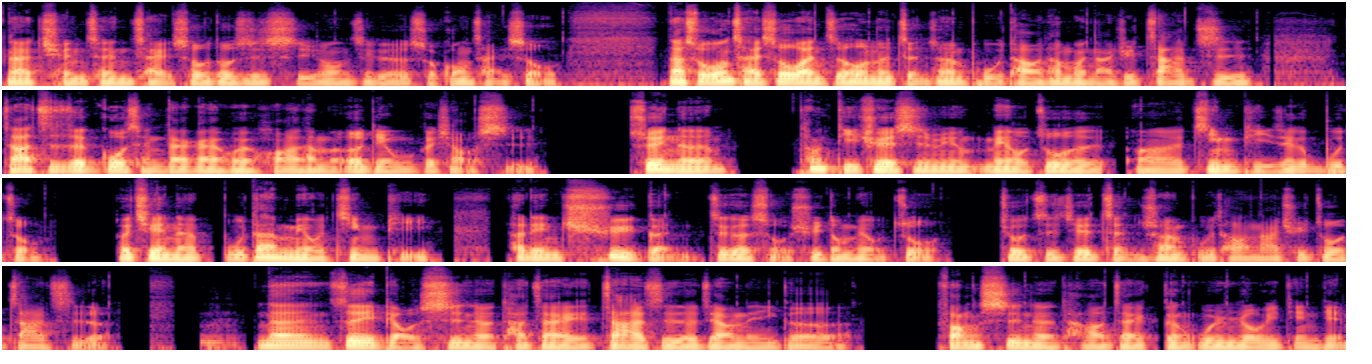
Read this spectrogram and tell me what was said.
那全程采收都是使用这个手工采收。那手工采收完之后呢，整串葡萄他们会拿去榨汁，榨汁这个过程大概会花他们二点五个小时。所以呢。他们的确是没有没有做呃浸皮这个步骤，而且呢，不但没有浸皮，他连去梗这个手续都没有做，就直接整串葡萄拿去做榨汁了。那这也表示呢，它在榨汁的这样的一个方式呢，它要再更温柔一点点，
